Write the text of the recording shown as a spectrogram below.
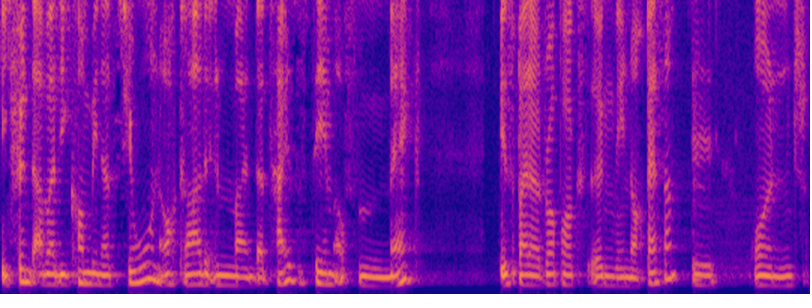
ich finde aber die Kombination, auch gerade in meinem Dateisystem auf dem Mac, ist bei der Dropbox irgendwie noch besser. Mhm. Und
